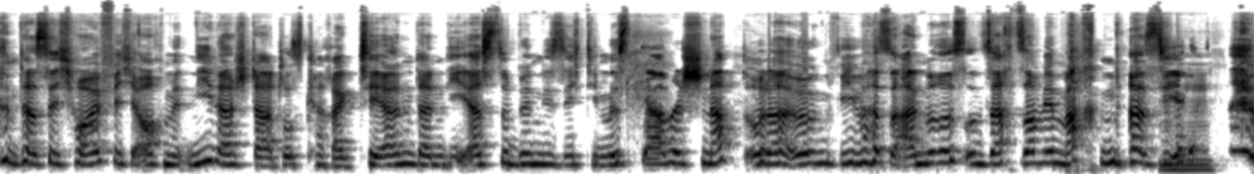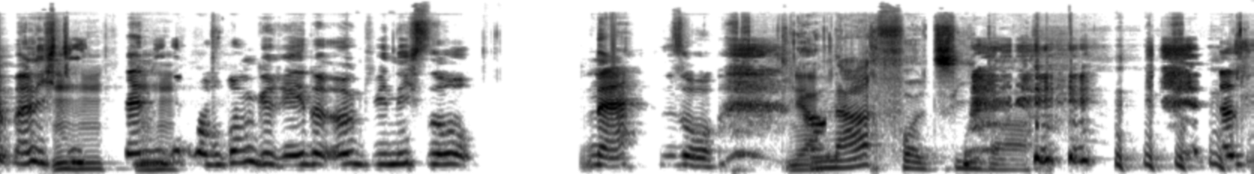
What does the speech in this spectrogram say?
dass ich häufig auch mit Niederstatus-Charakteren dann die erste bin, die sich die Mistgabel schnappt oder irgendwie was anderes und sagt, so, wir machen das jetzt, mhm. weil ich mhm. die ständige mhm. Rumgerede irgendwie nicht so, ne, so. Ja. Nachvollziehbar. das,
